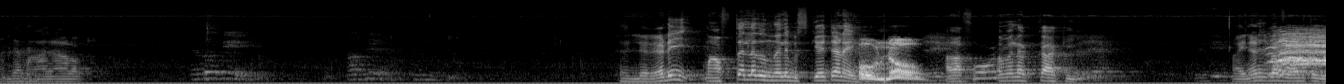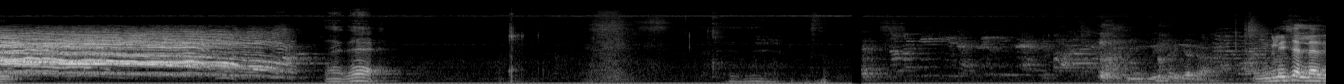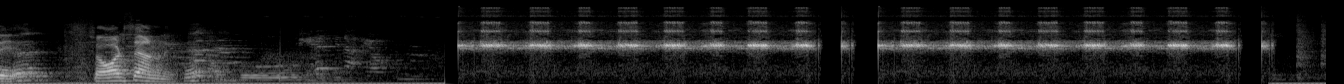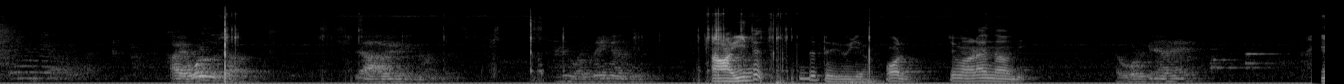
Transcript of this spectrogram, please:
അന്റെ മലയാളം റെഡി മഫ്തല്ല തിന്നൽ ബിസ്ക്കറ്റ് ആണേ. അതാ ഫോണമേലൊക്കെ ആക്കി. അതിനാണ് ഇപ്പൊ ഫോണത്തത് അതെ. ഇംഗ്ലീഷ് അല്ല ഇത് ഷോർട്സ് ആണ്. ആ ഇത് ഇത് വീഡിയോ ഓടും ചുമ്മാ എന്നാ മതി.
